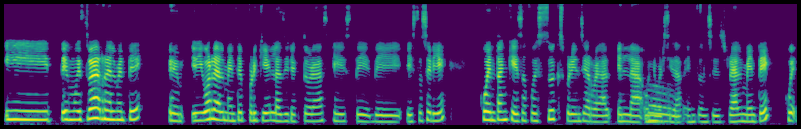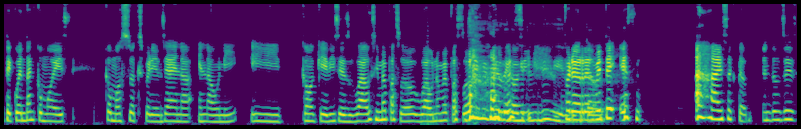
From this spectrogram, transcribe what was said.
Y te muestra realmente, em, y digo realmente porque las directoras este, de esta serie cuentan que esa fue su experiencia real en la oh. universidad. Entonces, realmente te cuentan cómo es como su experiencia en la, en la uni y como que dices, wow, sí me pasó, wow, no me pasó. Pero realmente es... Ajá, exacto. Entonces,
